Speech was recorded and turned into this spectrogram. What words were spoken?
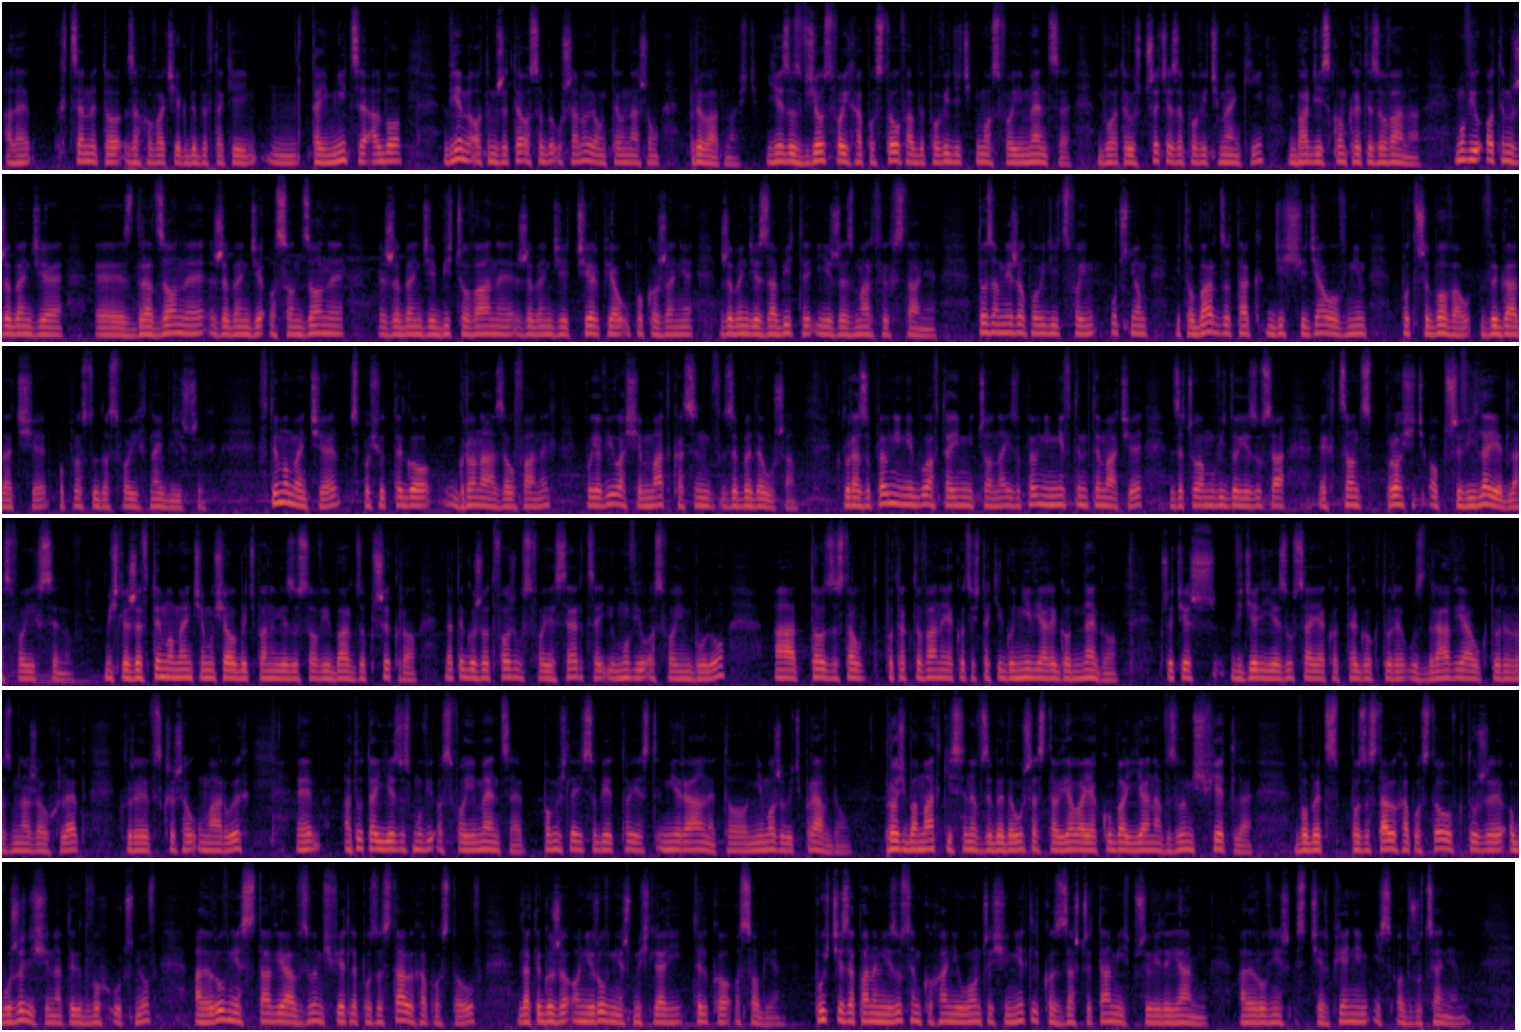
ale chcemy to zachować jak gdyby w takiej mm, tajemnicy, albo wiemy o tym, że te osoby uszanują tę naszą prywatność. Jezus wziął swoich apostołów, aby powiedzieć im o swojej męce. Była to już trzecia zapowiedź męki, bardziej skonkretyzowana. Mówił o tym, że będzie e, zdradzony, że będzie osądzony, że będzie biczowany, że będzie cierpiał upokorzenie, że będzie zabity i że zmartwychwstanie. To zamierzał powiedzieć swoim uczniom i to bardzo tak gdzieś się działo w nim, potrzebował wygadać się po prostu do swoich najbliższych. W tym momencie spośród tego grona zaufanych pojawiła się matka synów Zebedeusza, która zupełnie nie była wtajemniczona i zupełnie nie w tym temacie zaczęła mówić do Jezusa, e, chcąc prosić o przywileje dla swoich synów. Myślę, że w tym momencie musiało być Panu Jezusowi bardzo przykro, dlatego że otworzył swoje serce i mówił o swoim bólu, a to zostało potraktowane jako coś takiego niewiarygodnego. Przecież widzieli Jezusa jako tego, który uzdrawiał, który rozmnażał chleb, który wskrzeszał umarłych, e, a tutaj Jezus mówi o swojej męce. Pomyśleli sobie, to jest nierealne, to nie może być prawdą. Prośba matki synów Zebedeusza stawiała Jakuba i Jana w złym świetle wobec pozostałych apostołów, którzy oburzyli się na tych dwóch uczniów, ale również stawia w złym świetle pozostałych apostołów, dlatego że oni również myśleli tylko o sobie. Pójście za Panem Jezusem, kochani, łączy się nie tylko z zaszczytami i z przywilejami, ale również z cierpieniem i z odrzuceniem.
